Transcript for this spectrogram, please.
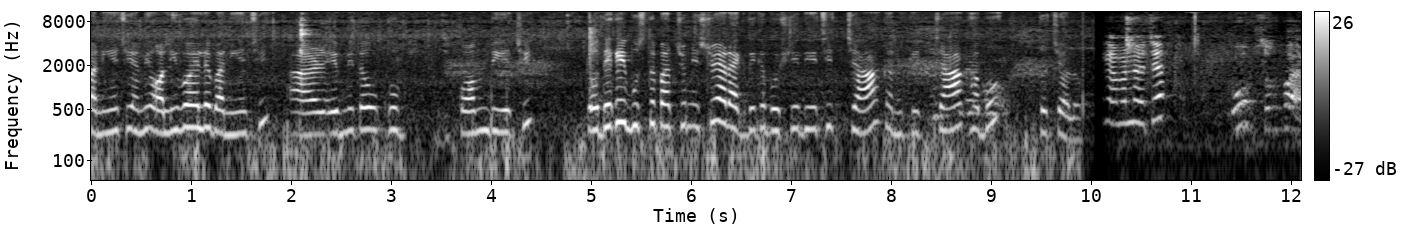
বানিয়েছি আমি। অলিভ অয়েলে বানিয়েছি। আর এমনিতেও খুব কম দিয়েছি। তো দেখেই বুঝতে পারছ নিশ্চয়ই। আর একদিকে বসিয়ে দিয়েছি চা কেন কি চা খাব? তো চলো। কেমন হয়েছে? খুব সুপার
